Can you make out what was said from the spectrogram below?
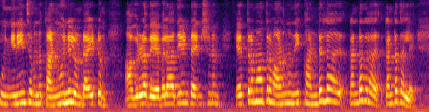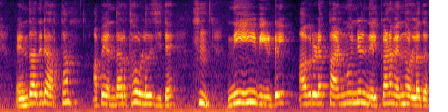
കുഞ്ഞിനെയും ചുമന്ന് കൺമുന്നിലുണ്ടായിട്ടും അവരുടെ വേവലാതിയും ടെൻഷനും എത്രമാത്രമാണെന്ന് നീ കണ്ടില്ല കണ്ടതല്ല കണ്ടതല്ലേ? എന്താ അതിന്റെ അർത്ഥം? അപ്പം എന്താ അർത്ഥം ഉള്ളത് ചീറ്റെ? നീ ഈ വീട്ടിൽ അവരുടെ കൺമുന്നിൽ നിൽക്കണമെന്നുള്ളത്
